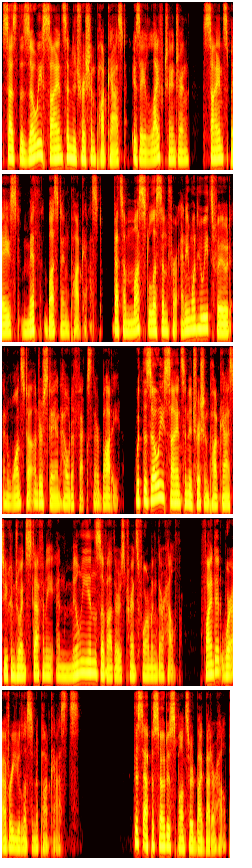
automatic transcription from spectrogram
says the Zoe Science and Nutrition podcast is a life changing, science based, myth busting podcast. That's a must listen for anyone who eats food and wants to understand how it affects their body. With the Zoe Science and Nutrition podcast, you can join Stephanie and millions of others transforming their health. Find it wherever you listen to podcasts. This episode is sponsored by BetterHelp.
